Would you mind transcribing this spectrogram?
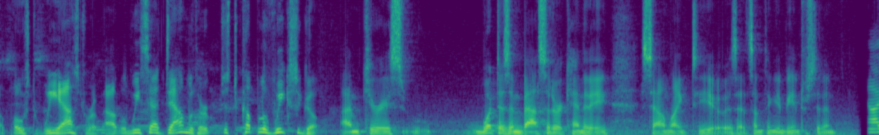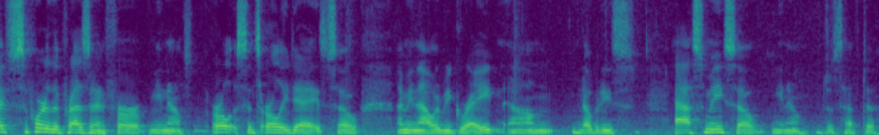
A post we asked her about when we sat down with her just a couple of weeks ago. I'm curious, what does Ambassador Kennedy sound like to you? Is that something you'd be interested in? I've supported the president for, you know, early, since early days. So, I mean, that would be great. Um, nobody's asked me, so you know, just have to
